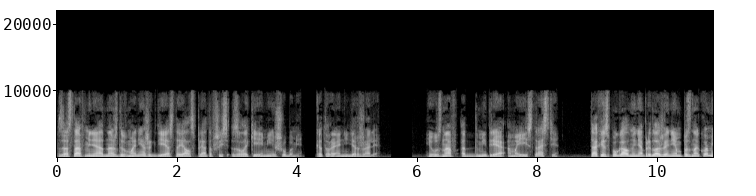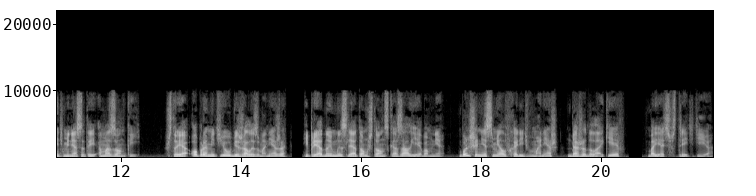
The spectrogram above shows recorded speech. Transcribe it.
застав меня однажды в манеже, где я стоял, спрятавшись за лакеями и шубами, которые они держали, и узнав от Дмитрия о моей страсти, так испугал меня предложением познакомить меня с этой амазонкой, что я опрометью убежал из манежа и при одной мысли о том, что он сказал ей обо мне, больше не смел входить в манеж даже до лакеев, боясь встретить ее.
